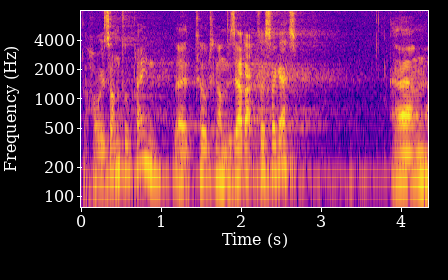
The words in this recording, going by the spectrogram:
the horizontal plane, uh, tilting on the z-axis, I guess. Um,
